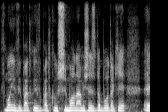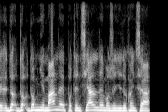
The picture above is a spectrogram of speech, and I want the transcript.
w moim wypadku i w wypadku Szymona myślę, że to było takie e, do, do, domniemane, potencjalne, może nie do końca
